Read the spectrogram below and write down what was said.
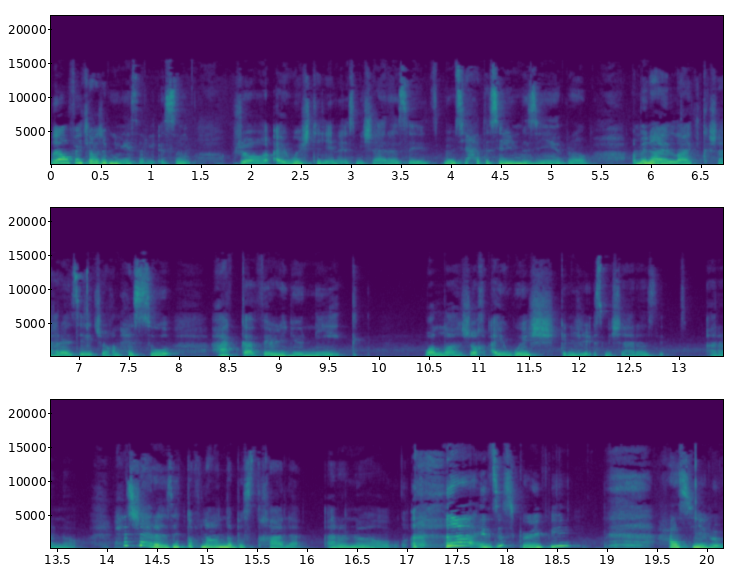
والله en fait عجبني ياسر الاسم. جوغ اي ويش تلي أنا اسمي شهرزاد même si حتى سيرين مزيان رو I mean I like شهرزاد جوغ نحسو هكا very unique. والله جوغ اي ويش كان يجي اسمي شهرزاد I don't know. نحس شهرزاد طفلة عندها بسط خالة. I don't know. It's just creepy? حاسيلو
